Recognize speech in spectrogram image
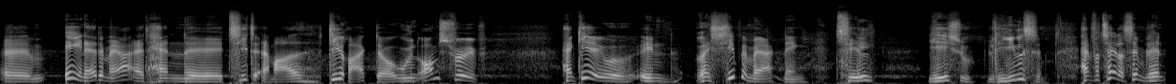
Øhm, en af dem er, at han øh, tit er meget direkte og uden omsvøb. Han giver jo en regibemærkning til Jesu lignelse. Han fortæller simpelthen,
